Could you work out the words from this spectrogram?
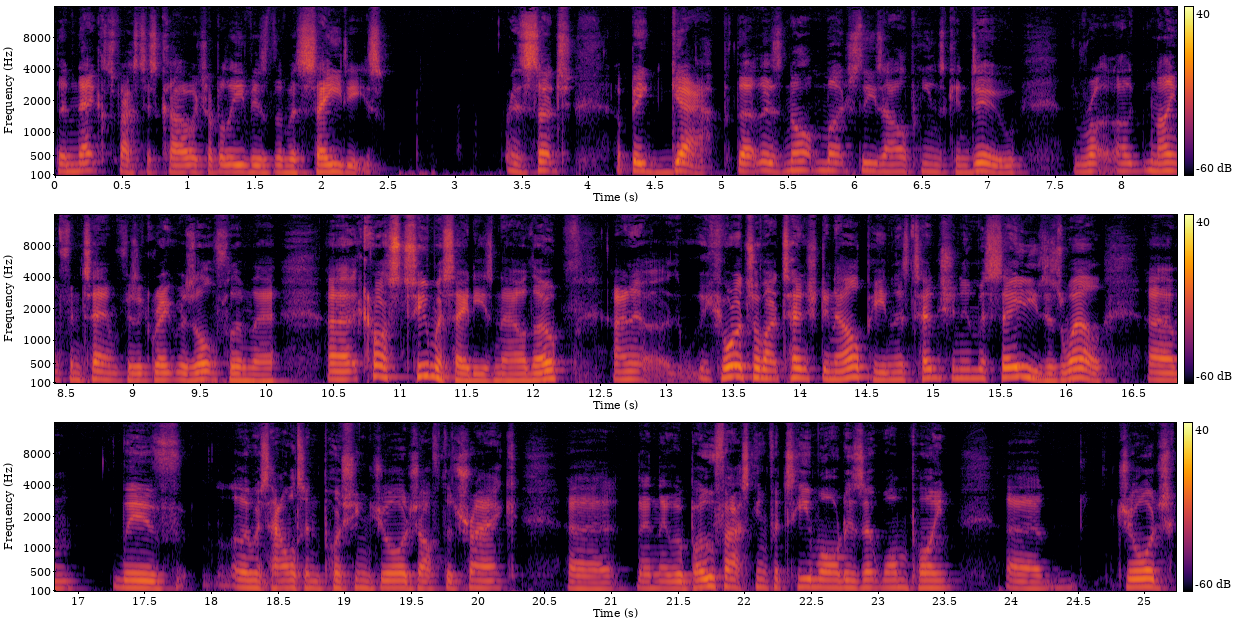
the next fastest car, which I believe is the Mercedes. There's such a big gap that there's not much these Alpines can do uh, ninth and tenth is a great result for them there. Uh, across to Mercedes now, though, and uh, if you want to talk about tension in Alpine, there's tension in Mercedes as well, um, with Lewis Hamilton pushing George off the track. Uh, then they were both asking for team orders at one point. Uh, George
